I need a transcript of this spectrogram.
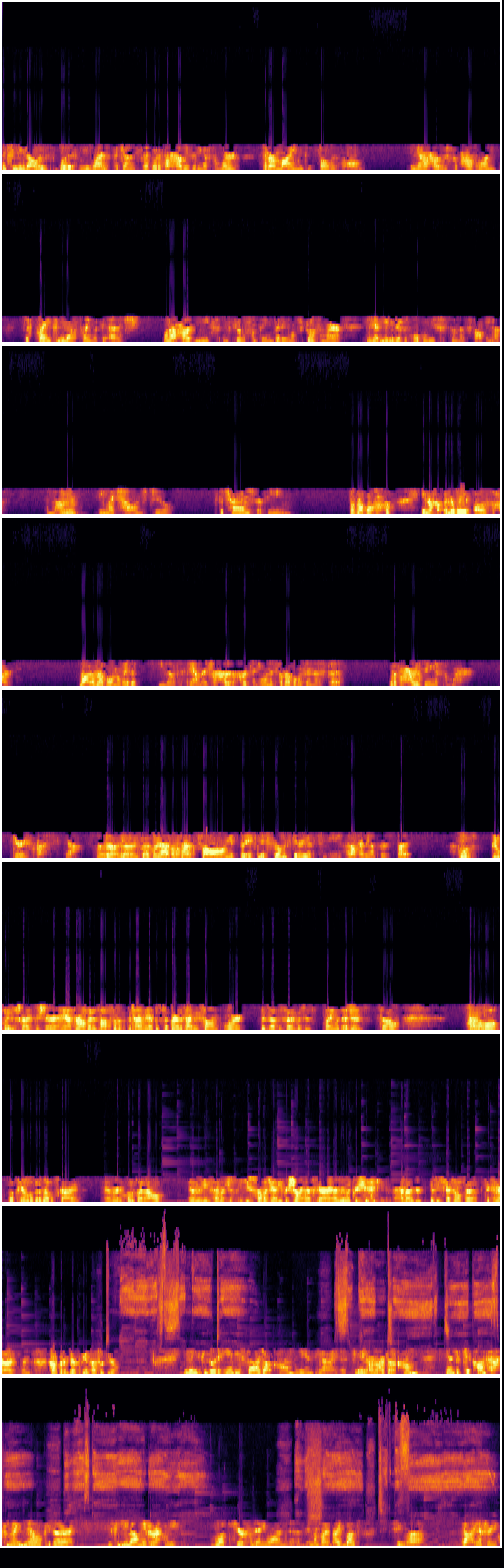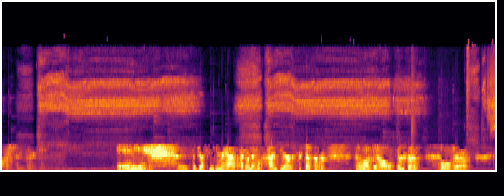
And to me that was, what if we went against, like what if our heart was leading us somewhere that our mind felt was wrong. And yet our heart was so powerful and just playing to me that's playing with the edge. When our heart meets and feels something that it wants to go somewhere and yet maybe there's this old belief system that's stopping us. And that mm-hmm. would be my challenge to the challenge of being the rebel in, a, in the way that follows the heart. Not a rebel in the way that you know, to damage or hurt or hurt anyone. It's the rebel within us that what if our heart is being somewhere? Scary for us. Yeah. So yeah, yeah, exactly. That that song, it's it's it's so mysterious to me. I don't have answers, but well, it's beautifully described for sure. I mean, after all, that is also the, the timely episode or the timely song for this episode, which is playing with edges. So, uh, well, let's hear a little bit of Rebel Sky and we're going to close that out. And in the meantime, just thank you so much, Andi, for showing up here. I really appreciate you taking the time out of your busy schedule to, to connect. And how can guests be in touch with you? You know, you can go to andistarr.com, A-N-D-I-S-T-A-R-R.com, and just hit contact. My email will be there. You can email me directly. I'd love to hear from anyone. And remember, I'd love to uh, yeah, answer any questions or anything any suggestions you may have. I don't know. I'm here. I love to help. well, oh, so.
